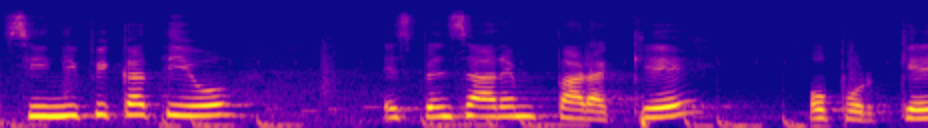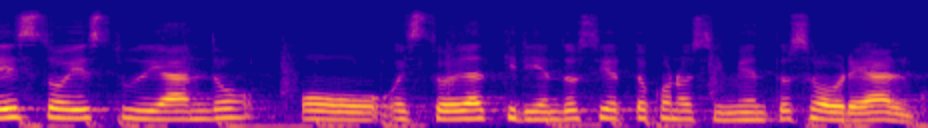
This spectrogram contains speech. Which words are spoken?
Significativo es pensar en para qué o por qué estoy estudiando o estoy adquiriendo cierto conocimiento sobre algo.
